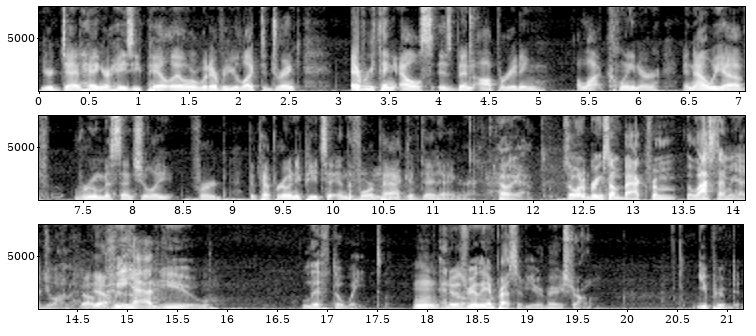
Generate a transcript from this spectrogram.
your dead hanger hazy pale ale or whatever you like to drink, everything else has been operating a lot cleaner, and now we have room essentially for the pepperoni pizza and the four pack of dead hanger. Hell yeah. So I want to bring something back from the last time we had you on. Yeah. We had you lift a weight, Hmm. and it was really impressive. You were very strong. You proved it.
